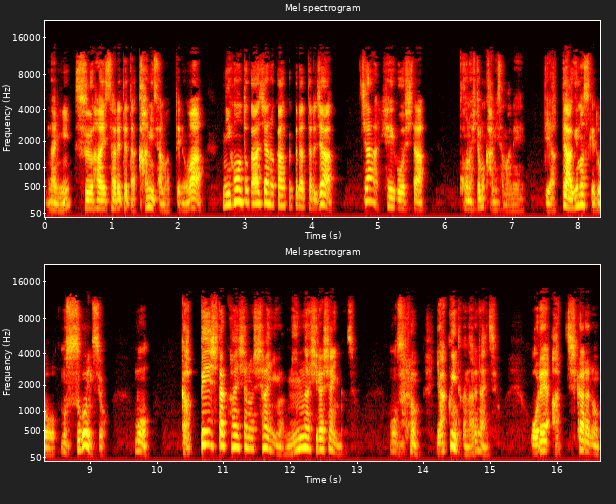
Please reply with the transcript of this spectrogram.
何？崇拝されてた神様っていうのは、日本とかアジアの感覚だったら、じゃあ、じゃあ併合したこの人も神様ねってやってあげますけど、もうすごいんですよ。もう合併した会社の社員はみんな平社員なんですよ。もうその役員とかなれないんですよ。俺、あっちからの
